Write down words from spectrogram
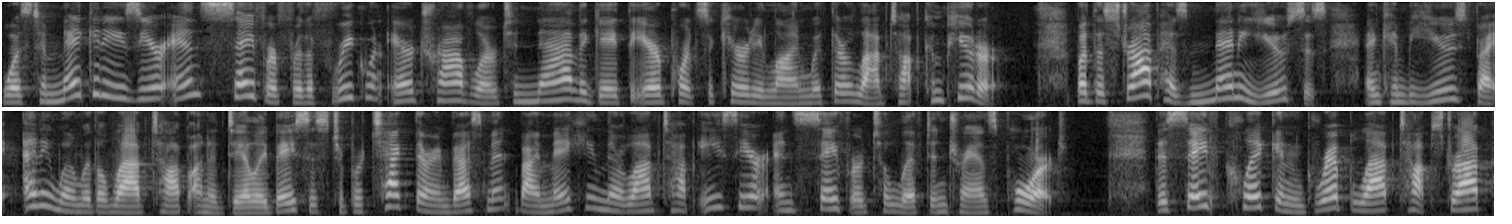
was to make it easier and safer for the frequent air traveler to navigate the airport security line with their laptop computer. But the strap has many uses and can be used by anyone with a laptop on a daily basis to protect their investment by making their laptop easier and safer to lift and transport. The Safe Click and Grip laptop strap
